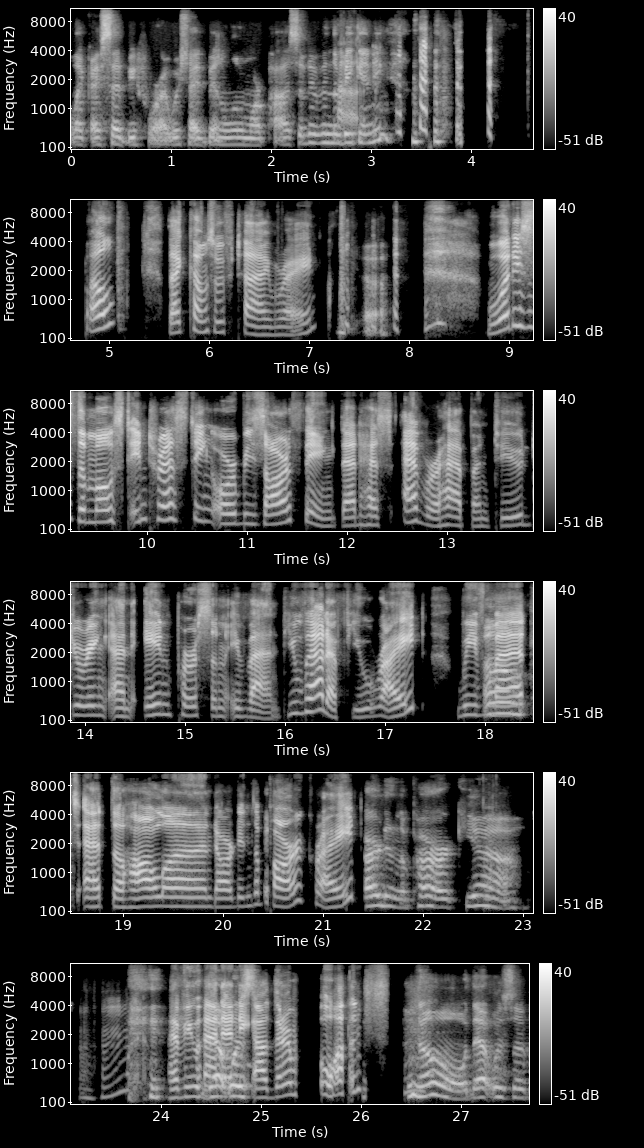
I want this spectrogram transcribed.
like I said before, I wish I'd been a little more positive in the uh, beginning. well, that comes with time, right? Yeah. what is the most interesting or bizarre thing that has ever happened to you during an in person event? You've had a few, right? We've um, met at the Holland Art in the Park, right? Art in the Park, yeah. Mm-hmm. Have you had any was, other ones? No, that was a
